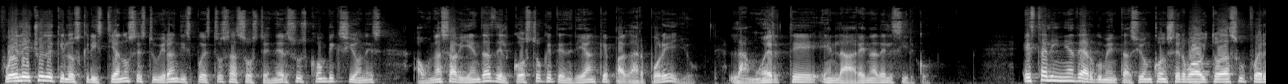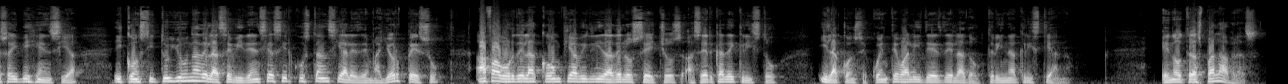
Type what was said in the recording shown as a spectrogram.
fue el hecho de que los cristianos estuvieran dispuestos a sostener sus convicciones a unas sabiendas del costo que tendrían que pagar por ello, la muerte en la arena del circo. Esta línea de argumentación conserva hoy toda su fuerza y vigencia y constituye una de las evidencias circunstanciales de mayor peso a favor de la confiabilidad de los hechos acerca de Cristo y la consecuente validez de la doctrina cristiana. En otras palabras,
